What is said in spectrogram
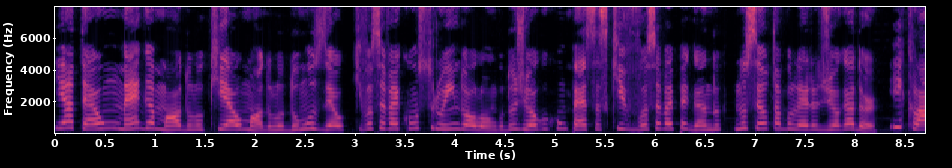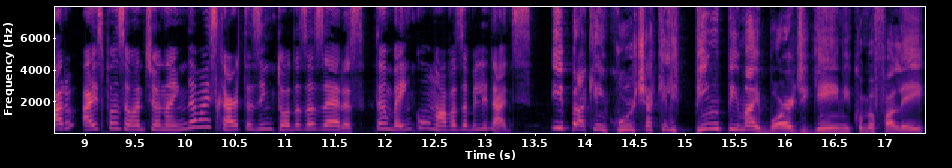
e até um mega módulo que é o módulo do museu, que você vai construindo ao longo do jogo com peças que você vai pegando no seu tabuleiro de jogador. E claro, a expansão adiciona ainda mais cartas em todas as eras, também com novas habilidades. E para quem curte aquele Pimp My Board Game, como eu falei,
